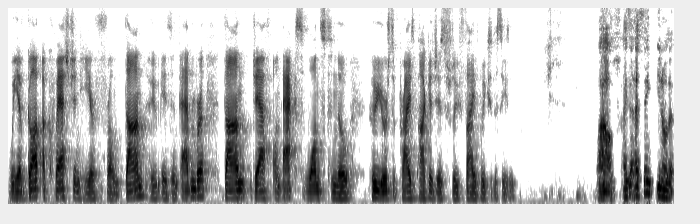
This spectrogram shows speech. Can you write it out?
We have got a question here from Dan, who is in Edinburgh. Dan Jeff on X wants to know who your surprise package is through five weeks of the season. Wow, I, th- I think you know that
